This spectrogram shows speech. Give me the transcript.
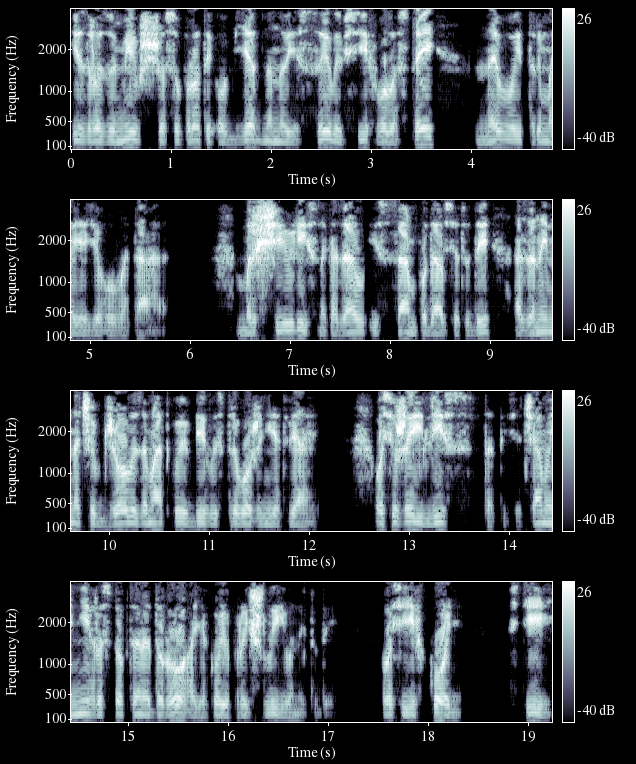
і зрозумів, що супроти об'єднаної сили всіх волостей не витримає його ватага. Мерщій ліс наказав і сам подався туди, а за ним, наче бджоли за маткою, бігли стривожені ятвяги. Ось уже і ліс та тисячами ніг розтоптана дорога, якою прийшли вони туди. Ось і їх коні. Стій,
